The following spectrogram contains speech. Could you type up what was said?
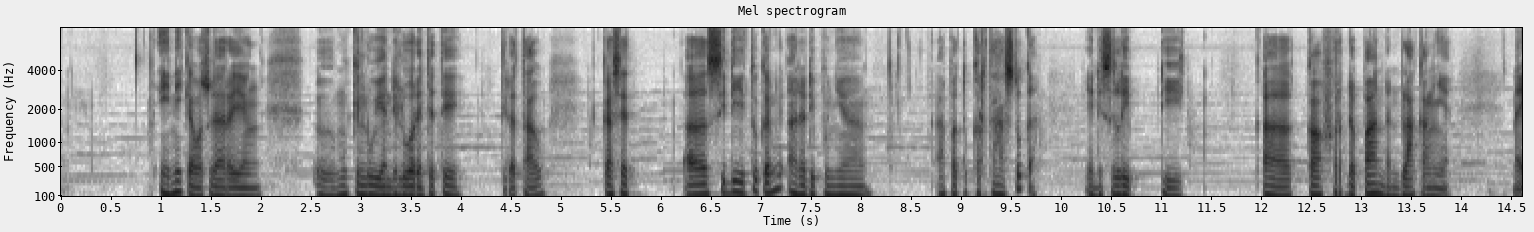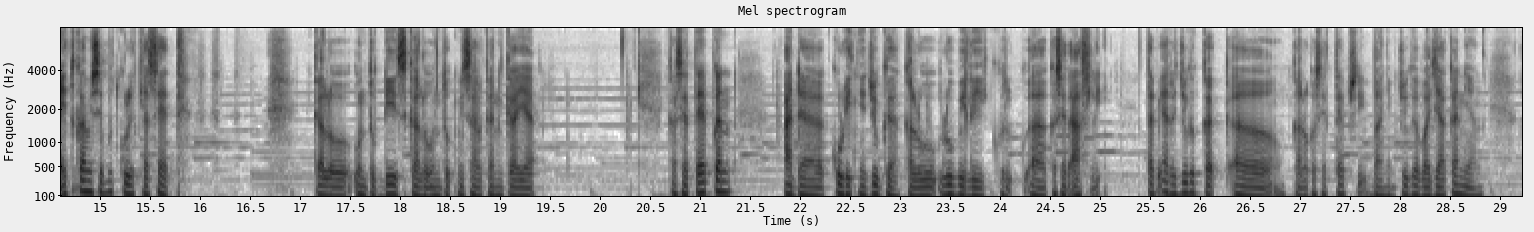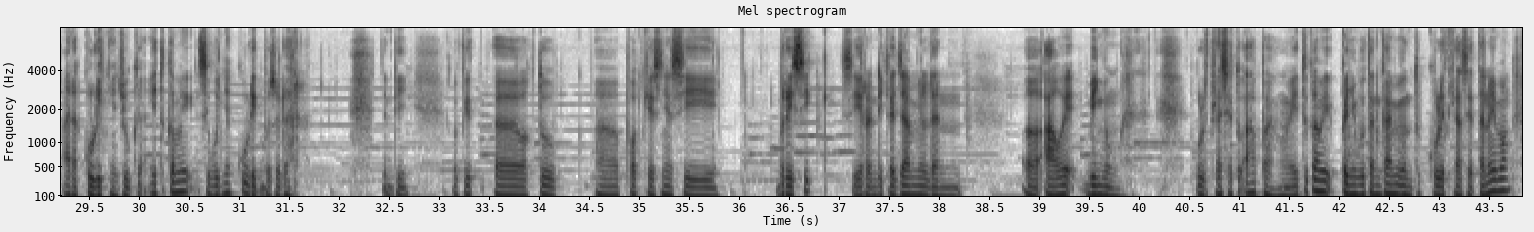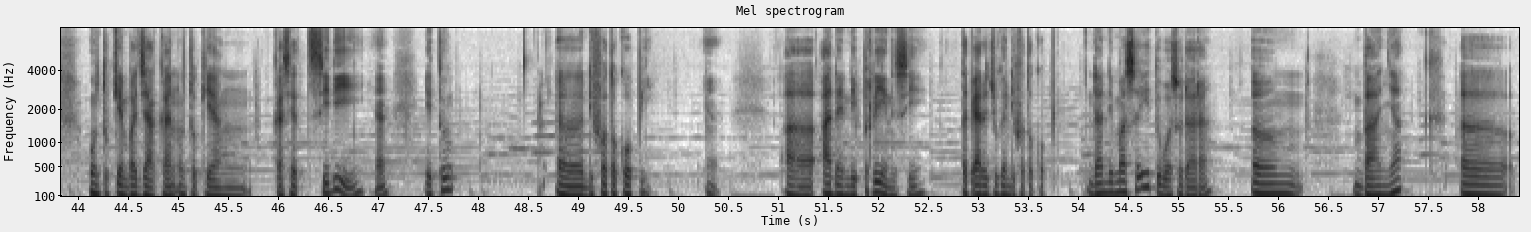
ini kawan saudara yang uh, mungkin lu yang di luar NCT tidak tahu kaset uh, CD itu kan ada di punya apa tuh kertas tuh kah yang diselip di uh, cover depan dan belakangnya. Nah itu kami sebut kulit kaset. kalau untuk disk, kalau untuk misalkan kayak kaset tape kan ada kulitnya juga kalau lu beli uh, kaset asli. Tapi ada juga ke, uh, kalau kaset tape sih banyak juga bajakan yang ada kulitnya juga. Itu kami sebutnya kulit, bos saudara. Jadi waktu uh, waktu uh, podcastnya si berisik si Randika Jamil dan uh, Awe bingung kulit kaset itu apa? Nah, itu kami penyebutan kami untuk kulit kaset. Dan memang untuk yang bajakan untuk yang kaset CD ya itu uh, di fotokopi ya. uh, ada yang di print sih tapi ada juga yang di fotokopi. Dan di masa itu bos saudara um, banyak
